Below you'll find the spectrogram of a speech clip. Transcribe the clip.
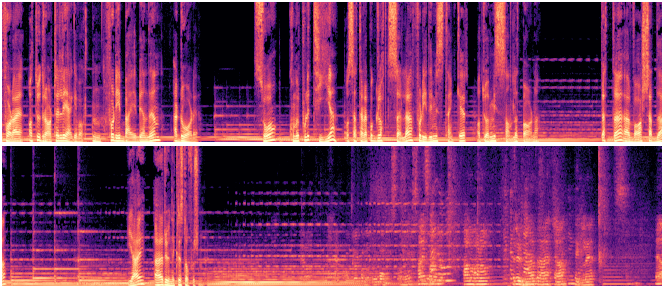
for deg at du drar til legevakten fordi babyen din er dårlig. Så kommer politiet og setter deg på glattcelle fordi de mistenker at du har mishandlet barnet. Dette er Hva skjedde? Jeg er Rune Christoffersen. Hei. Hallo, hallo. Rune heter jeg. Ja, hyggelig. Ja.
